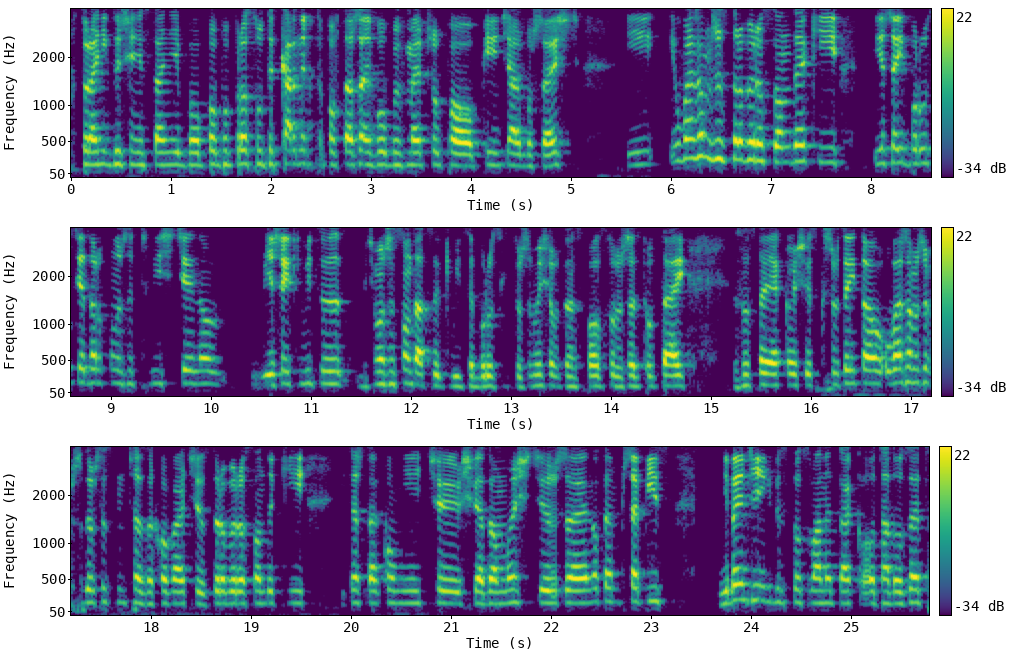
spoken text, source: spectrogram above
która nigdy się nie stanie, bo po, po prostu tych karnych to powtarzanie byłoby w meczu po 5 albo 6 i, i uważam, że zdrowy rozsądek i jeżeli Borussia Dortmund rzeczywiście no, jeżeli kibice, być może są tacy kibice Borussii, którzy myślą w ten sposób, że tutaj zostali jakoś skrzywdzeni, to uważam, że przede wszystkim trzeba zachować zdrowy rozsądek i, i też taką mieć świadomość, że no ten przepis nie będzie nigdy stosowany tak od A do Z,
